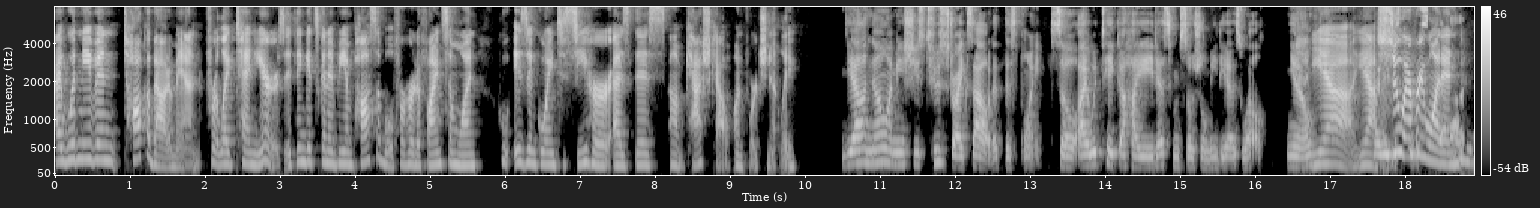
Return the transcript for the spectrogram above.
I wouldn't even talk about a man for like 10 years. I think it's going to be impossible for her to find someone who isn't going to see her as this um, cash cow, unfortunately. Yeah, no, I mean, she's two strikes out at this point. So I would take a hiatus from social media as well. You know? Yeah, yeah. Sue everyone and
